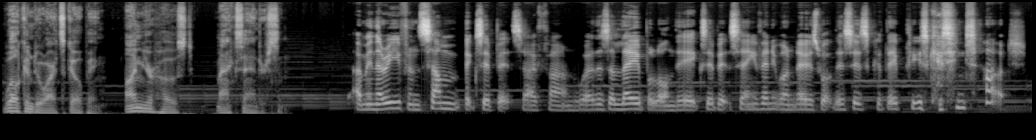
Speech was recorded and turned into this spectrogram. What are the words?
Welcome to Art Scoping. I'm your host, Max Anderson. I mean, there are even some exhibits I found where there's a label on the exhibit saying, if anyone knows what this is, could they please get in touch?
